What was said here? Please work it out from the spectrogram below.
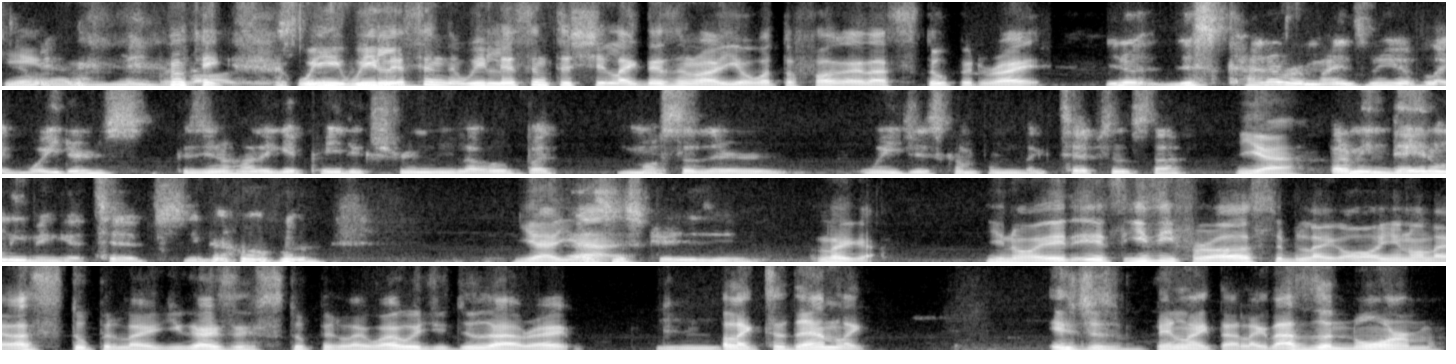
Yeah, fucking we, like, we we listen we listen to shit like this and we're like, yo, what the fuck? That's stupid, right? You know, this kind of reminds me of like waiters because you know how they get paid extremely low, but most of their wages come from like tips and stuff. Yeah. But I mean, they don't even get tips, you know? Yeah, yeah. That's just crazy. like you know it, it's easy for us to be like oh you know like that's stupid like you guys are stupid like why would you do that right Mhm. but like to them like it's just been like that like that's the norm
